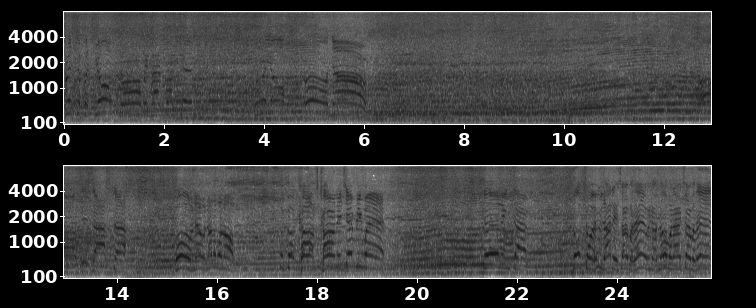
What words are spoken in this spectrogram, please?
Christopher John. Oh, we've had one, two, three off. Oh, no. Oh, disaster. Oh, no, another one off. We've got carts, carnage everywhere. Sterling down. Not sure who that is over there. We've got another one out over there.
